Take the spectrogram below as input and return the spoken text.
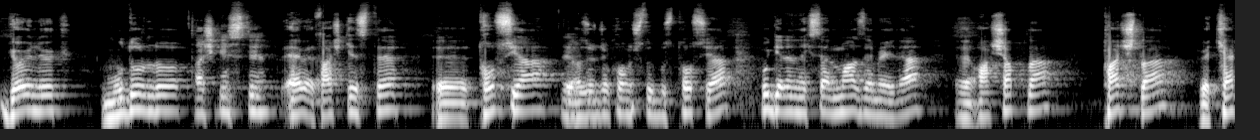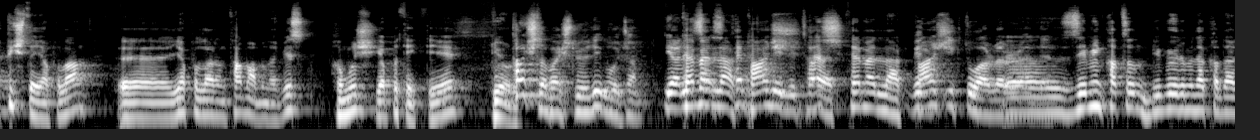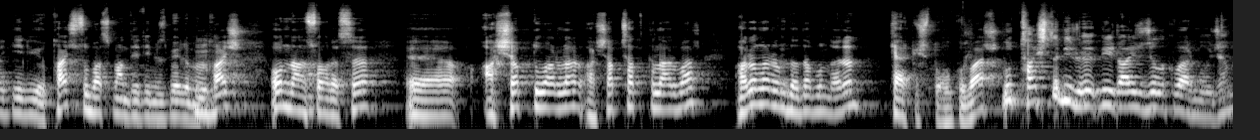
Göynük, Mudurnu, taş kesti. Evet Taşkes'te e, Tosya, az önce konuştuğumuz Tosya bu geleneksel malzemeyle, e, ahşapla, taşla ve kerpiçle yapılan e, yapıların tamamına biz hımış yapı tekniği diyoruz. Taşla başlıyor değil mi hocam? Yani Temeller esas taş, temeli taş evet, temeller ve taş, ilk duvarlar herhalde. e, zemin katın bir bölümüne kadar geliyor. Taş su basman dediğimiz bölümü taş. Ondan sonrası e, ahşap duvarlar, ahşap çatkılar var. Aralarında da bunların kerpiç dolgu var. Bu taşta bir bir ayrıcalık var mı hocam?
